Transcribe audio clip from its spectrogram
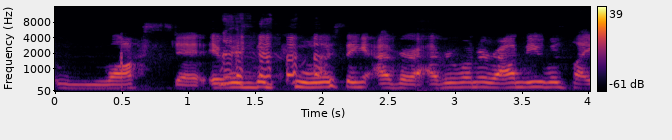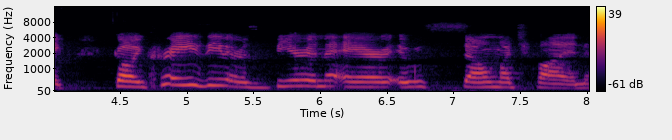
lost it. It was the coolest thing ever. Everyone around me was like going crazy. There was beer in the air. It was so much fun.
